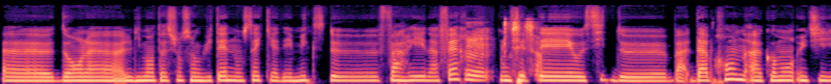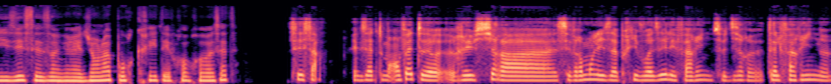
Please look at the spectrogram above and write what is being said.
Dans la- l'alimentation sans gluten, on sait qu'il y a des mix de farine à faire. Mm, Donc, c'était aussi de bah, d'apprendre à comment utiliser ces ingrédients-là pour créer tes propres recettes. C'est ça, exactement. En fait, euh, réussir à, c'est vraiment les apprivoiser, les farines, se dire euh, telle farine,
